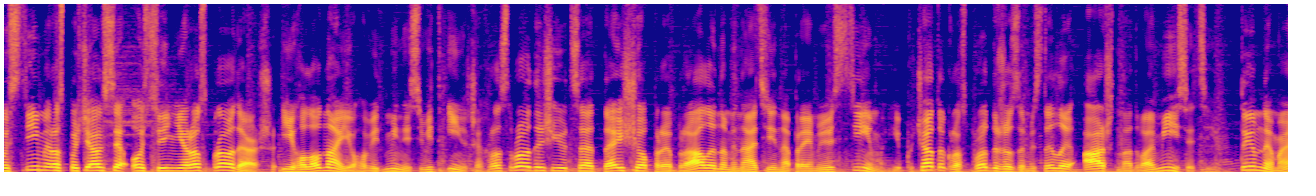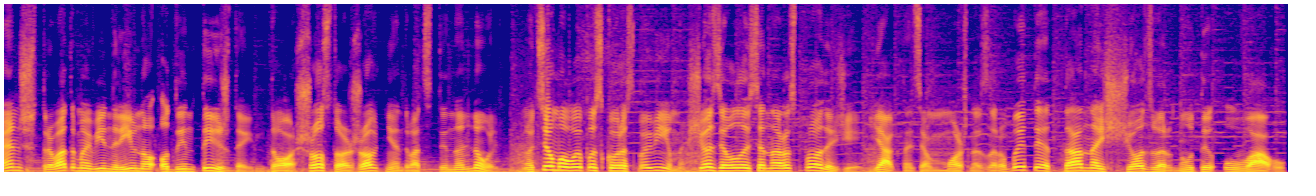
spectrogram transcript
У Steam розпочався осінній розпродаж, і головна його відмінність від інших розпродажів це те, що прибрали номінації на премію Steam, і початок розпродажу замістили аж на два місяці. Тим не менш, триватиме він рівно один тиждень до 6 жовтня 20.00. У цьому випуску розповім, що з'явилося на розпродажі, як на цьому можна заробити та на що звернути увагу.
